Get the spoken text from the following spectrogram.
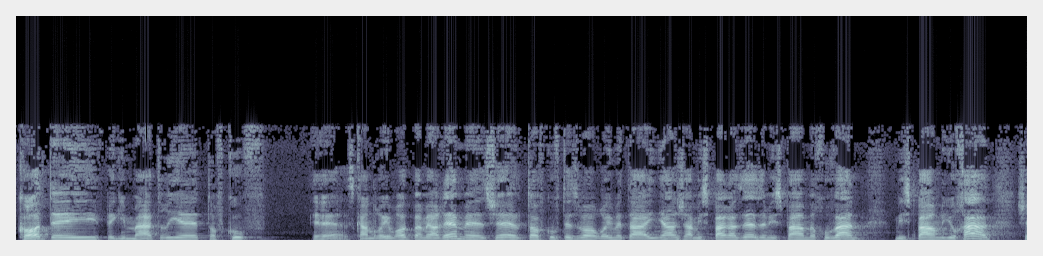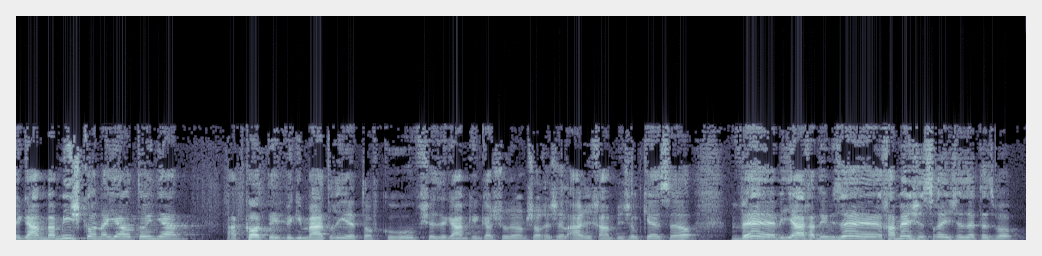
קוטב בגימטריה תקוף. אז כאן רואים עוד פעם הרמז של תוף קט"ו, רואים את העניין שהמספר הזה זה מספר מכוון, מספר מיוחד, שגם במשכון היה אותו עניין. הקוטף בגימטריה תוף קוף, שזה גם כן קשור עם המשוכר של ארי חמפין של כסר, וביחד עם זה 15 שזה תזבוב.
